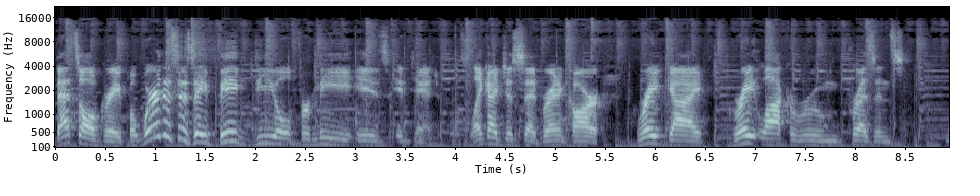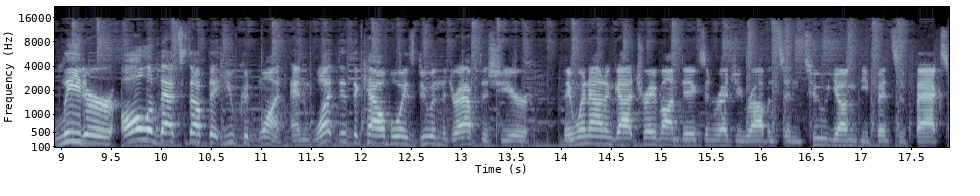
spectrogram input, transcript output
That's all great. But where this is a big deal for me is intangibles. Like I just said, Brandon Carr, great guy, great locker room presence, leader, all of that stuff that you could want. And what did the Cowboys do in the draft this year? They went out and got Trevon Diggs and Reggie Robinson, two young defensive backs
